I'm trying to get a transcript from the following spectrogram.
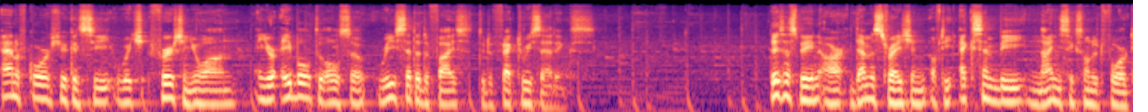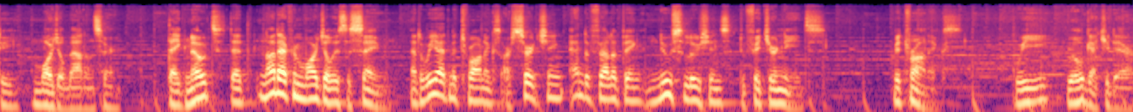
And of course you can see which version you're on and you're able to also reset the device to the factory settings. This has been our demonstration of the XMB 9640 module balancer. Take note that not every module is the same, and we at Midtronics are searching and developing new solutions to fit your needs. Midtronics. We will get you there.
